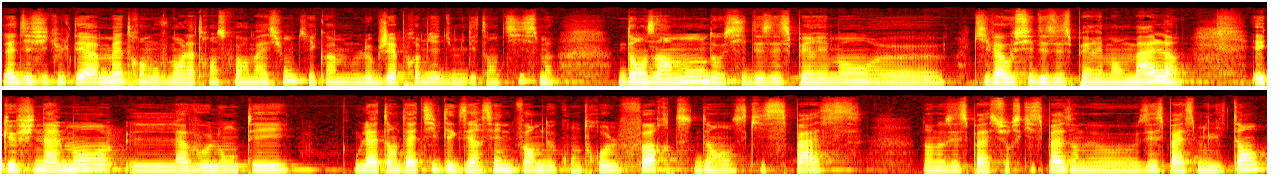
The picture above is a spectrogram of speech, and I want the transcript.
la difficulté à mettre en mouvement la transformation, qui est comme l'objet premier du militantisme, dans un monde aussi désespérément, euh, qui va aussi désespérément mal, et que finalement la volonté ou la tentative d'exercer une forme de contrôle forte dans ce qui se passe dans nos espaces, sur ce qui se passe dans nos espaces militants,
